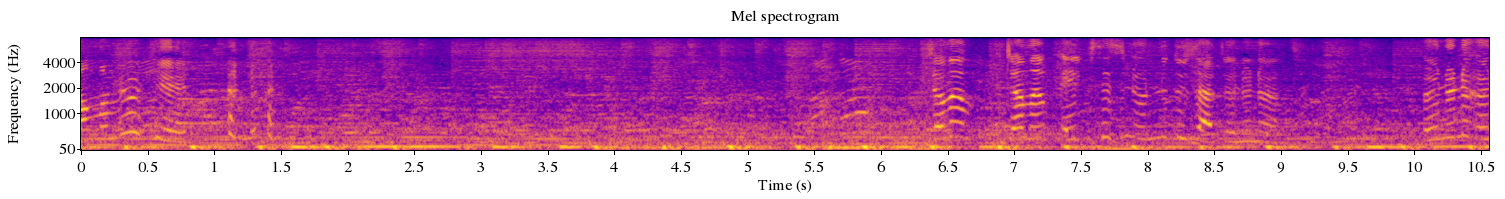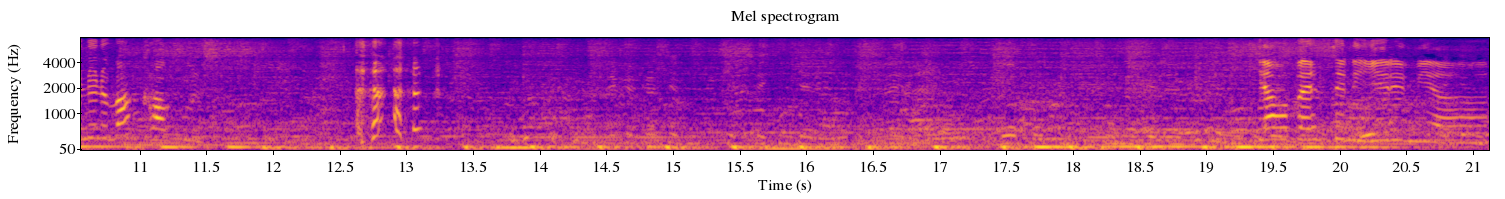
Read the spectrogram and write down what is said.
Anlamıyor ki. canım, canım elbisesinin önünü düzelt, önünü. Önünü, önünü bak kalkmış. ya ben seni yerim ya.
